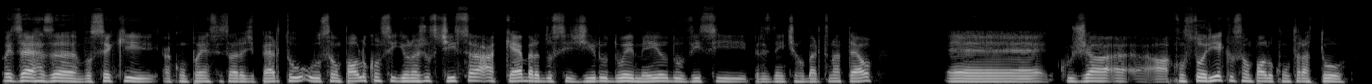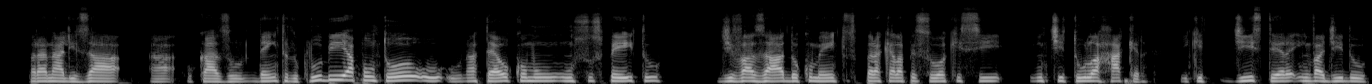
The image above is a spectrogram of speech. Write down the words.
Pois é, Razan, você que acompanha essa história de perto, o São Paulo conseguiu na justiça a quebra do sigilo do e-mail do vice-presidente Roberto Natel, é, cuja a, a, consultoria que o São Paulo contratou para analisar a, o caso dentro do clube apontou o, o Natel como um, um suspeito de vazar documentos para aquela pessoa que se intitula hacker e que diz ter invadido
